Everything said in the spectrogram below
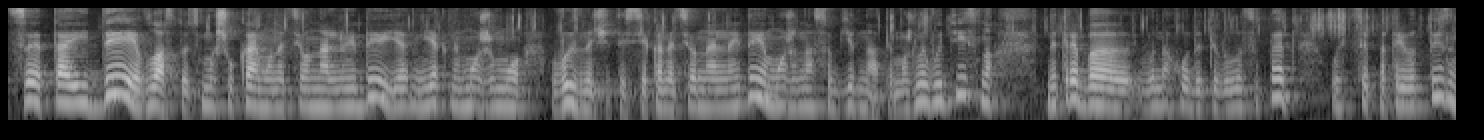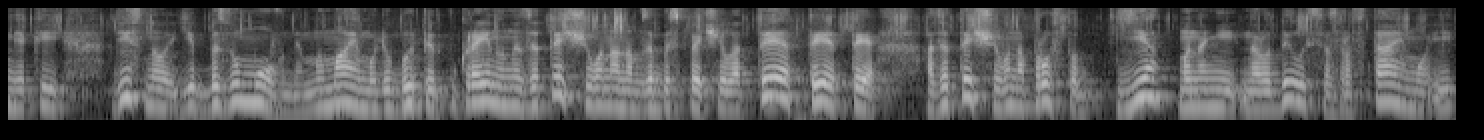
це та ідея, власне, ми шукаємо національну ідею, ніяк не можемо визначитись, яка національна ідея може нас об'єднати. Можливо, дійсно не треба винаходити велосипед. Ось це патріотизм, який дійсно є безумовним. Ми маємо любити Україну не за те, що вона нам забезпечила те, те, те, а за те, що вона просто є. Ми на ній народилися, зростаємо, і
